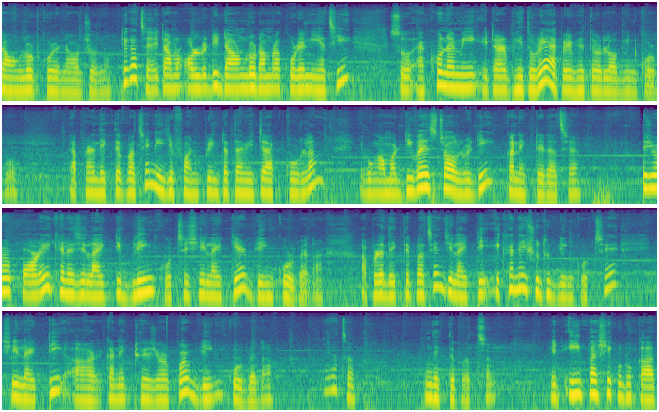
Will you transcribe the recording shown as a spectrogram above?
ডাউনলোড করে নেওয়ার জন্য। ঠিক আছে? এটা আমার অলরেডি ডাউনলোড আমরা করে নিয়েছি। সো এখন আমি এটার ভেতরে, অ্যাপের ভেতরে লগ ইন করব। আপনারা দেখতে পাচ্ছেন, এই যে ফান প্রিন্টটাতে আমি ট্যাপ করলাম এবং আমার ডিভাইসটা অলরেডি কানেক্টেড আছে। যাওয়ার পরে এখানে যে লাইটটি ব্লিঙ্ক করছে, সেই লাইটটি আর ব্লিঙ্ক করবে না। আপনারা দেখতে পাচ্ছেন যে লাইটটি এখানেই শুধু ব্লিঙ্ক করছে, সেই লাইটটি আর কানেক্ট হয়ে যাওয়ার পর ব্লিঙ্ক করবে না। ঠিক আছে? দেখতে পাচ্ছেন। এই পাশে কোনো কাজ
